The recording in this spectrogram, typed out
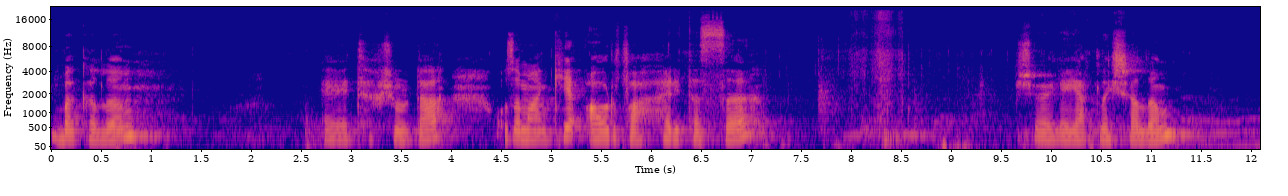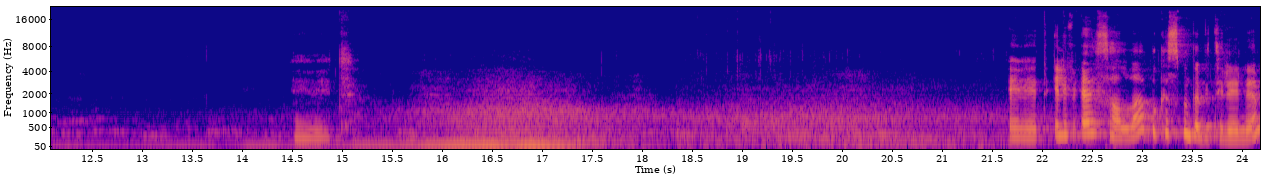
Bakalım. Evet, şurada o zamanki Avrupa haritası. Şöyle yaklaşalım. Evet. Evet, Elif el salla. Bu kısmı da bitirelim.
